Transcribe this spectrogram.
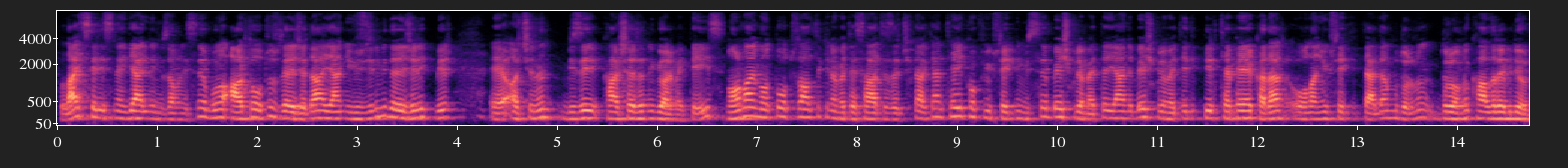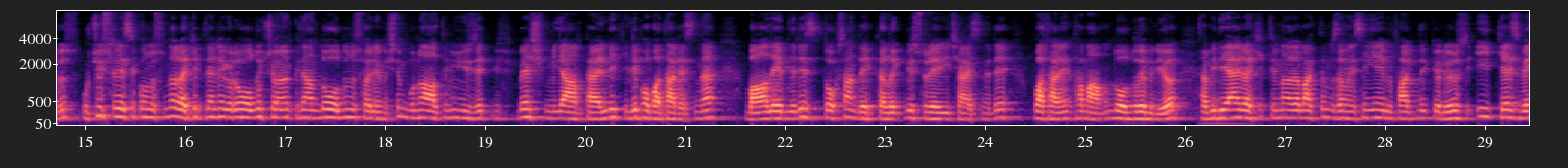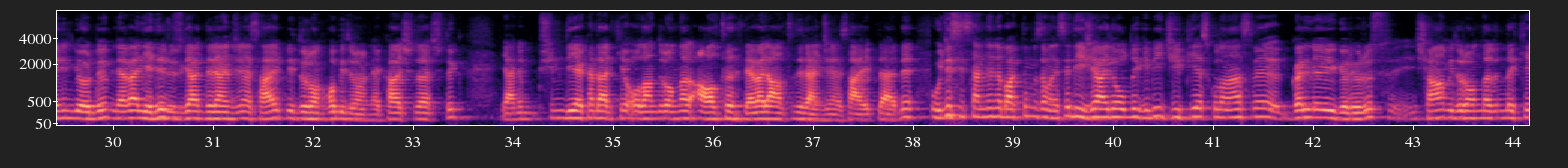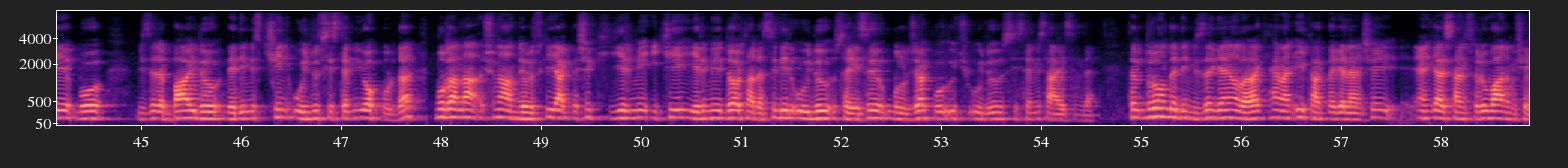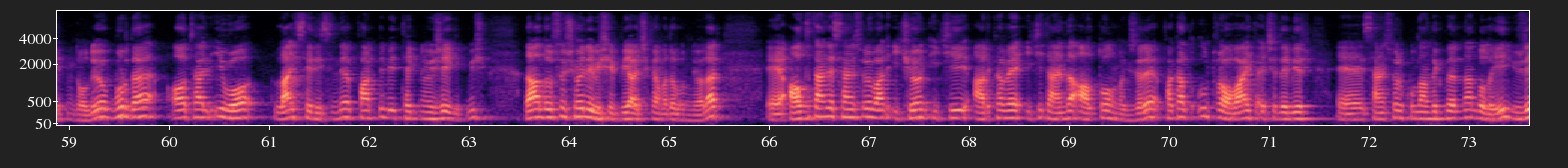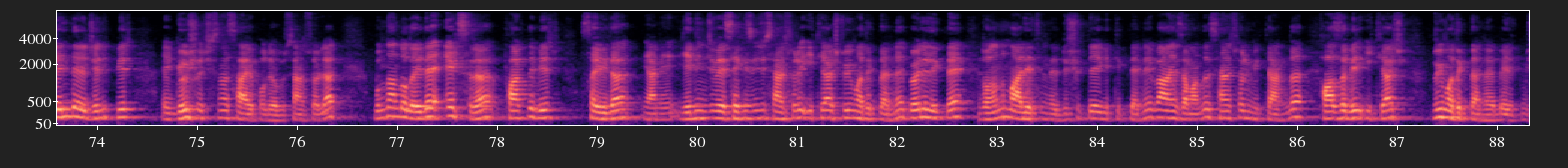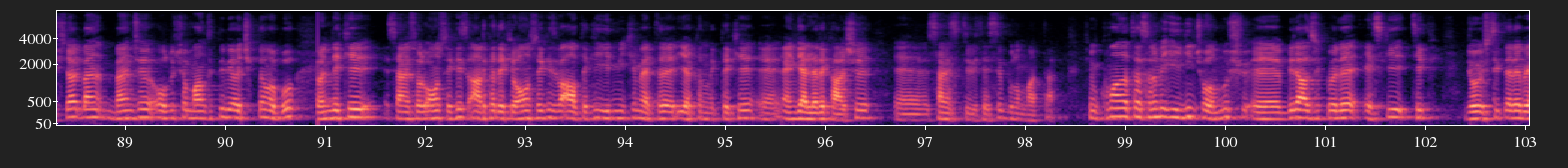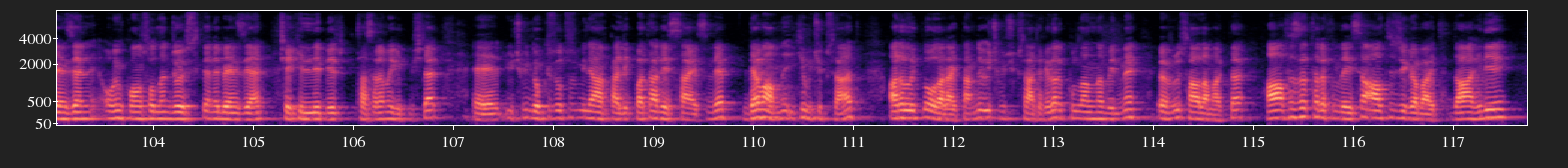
Light serisine geldiğimiz zaman ise bunu artı 30 derece daha yani 120 derecelik bir e, açının bizi karşıladığını görmekteyiz. Normal modda 36 km saat hıza çıkarken take-off yüksekliğimiz ise 5 km yani 5 kilometrelik bir tepeye kadar olan yüksekliklerden bu drone'u drone'u kaldırabiliyoruz. Uçuş süresi konusunda rakiplerine göre oldukça ön planda olduğunu söylemiştim. Bunu 6175 miliamperlik lipo bataryasına bağlayabiliriz. 90 dakikalık bir süre içerisinde de bataryanın tamamını doldurabiliyor. Tabi diğer rakip firmalara baktığımız zaman ise yine bir farklılık görüyoruz. İlk kez benim gördüğüm level 7 rüzgar direncine sahip bir drone, hobi drone ile karşılaştık. Yani şimdiye kadarki olan dronlar 6, level 6 direncine sahiplerdi. Uydu sistemlerine baktığımız zaman ise DJI'de olduğu gibi GPS kullanan ve Galileo'yu görüyoruz. Xiaomi dronlarındaki bu bizlere Baidu dediğimiz Çin uydu sistemi yok burada. Buradan da şunu anlıyoruz ki yaklaşık 22-24 arası bir uydu sayısı bulacak bu 3 uydu sistemi sayesinde. Tabi drone dediğimizde genel olarak hemen ilk akla gelen şey engel sensörü var mı şeklinde oluyor. Burada Autel Evo Light serisinde farklı bir teknolojiye gitmiş. Daha doğrusu şöyle bir şey bir açıklamada bulunuyorlar. E, 6 tane sensörü var. 2 ön, 2 arka ve 2 tane de altta olmak üzere. Fakat ultra wide açıda bir e, sensör kullandıklarından dolayı 150 derecelik bir e, görüş açısına sahip oluyor bu sensörler. Bundan dolayı da ekstra farklı bir sayıda yani 7. ve 8. sensöre ihtiyaç duymadıklarını, böylelikle donanım maliyetinde düşüklüğe gittiklerini ve aynı zamanda sensör miktarında fazla bir ihtiyaç duymadıklarını belirtmişler. Ben bence oldukça mantıklı bir açıklama bu. Öndeki sensör 18, arkadaki 18 ve alttaki 22 metre yakınlıktaki e, engellere karşı e, sensitivitesi bulunmakta. Şimdi kumanda tasarımı ilginç olmuş. E, birazcık böyle eski tip joysticklere benzeyen, oyun konsollarının joysticklerine benzeyen şekilli bir tasarıma gitmişler. E, 3930 mAh'lik bataryası sayesinde devamlı 2,5 saat aralıklı olaraktan da 3,5 saate kadar kullanılabilme ömrü sağlamakta. Hafıza tarafında ise 6 GB dahili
